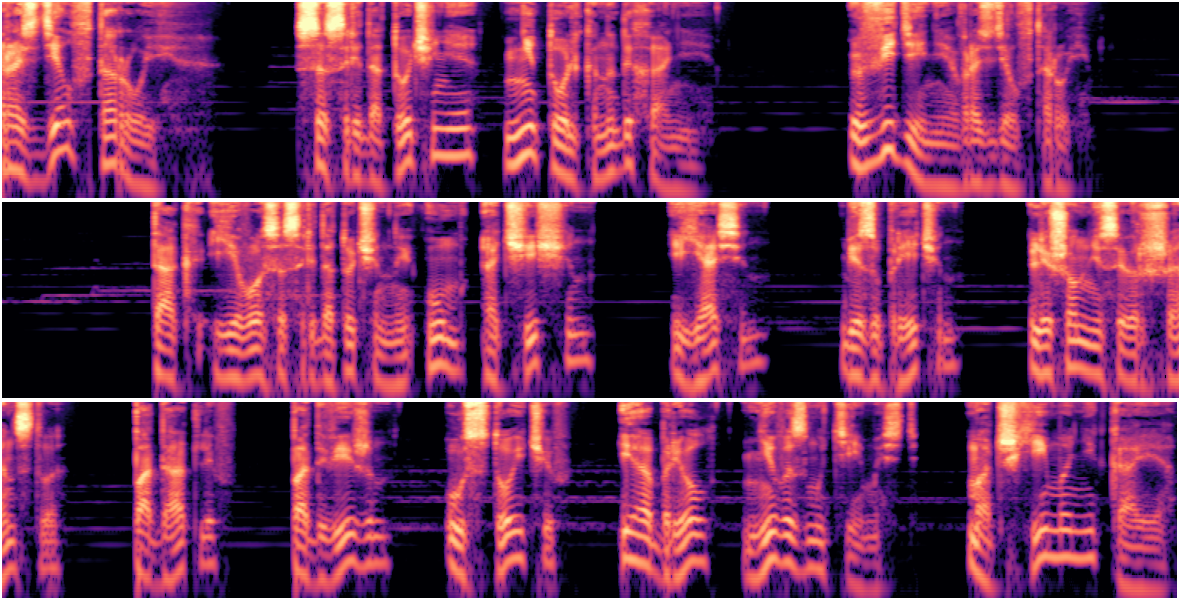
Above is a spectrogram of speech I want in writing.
Раздел второй. Сосредоточение не только на дыхании. Введение в раздел второй. Так его сосредоточенный ум очищен, ясен, безупречен, лишен несовершенства, податлив, подвижен, устойчив и обрел невозмутимость. Маджхима Никая.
